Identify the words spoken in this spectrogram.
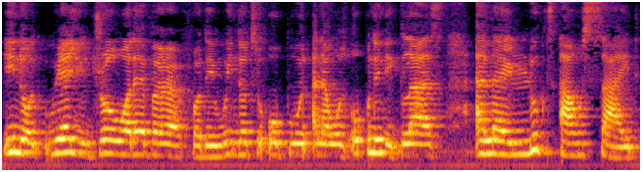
you know where you draw whatever for the window to open and i was opening the glass and i looked outside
